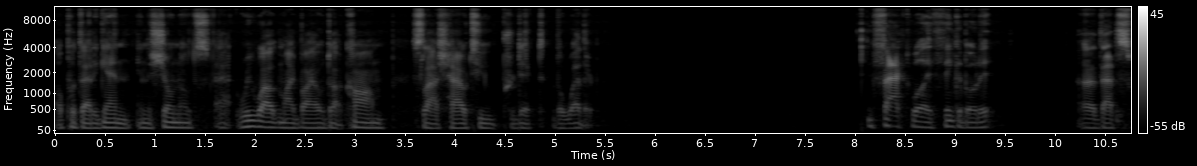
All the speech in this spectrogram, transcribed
I'll put that again in the show notes at rewildmybio.com slash how to predict the weather. In fact, while I think about it, uh, that's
